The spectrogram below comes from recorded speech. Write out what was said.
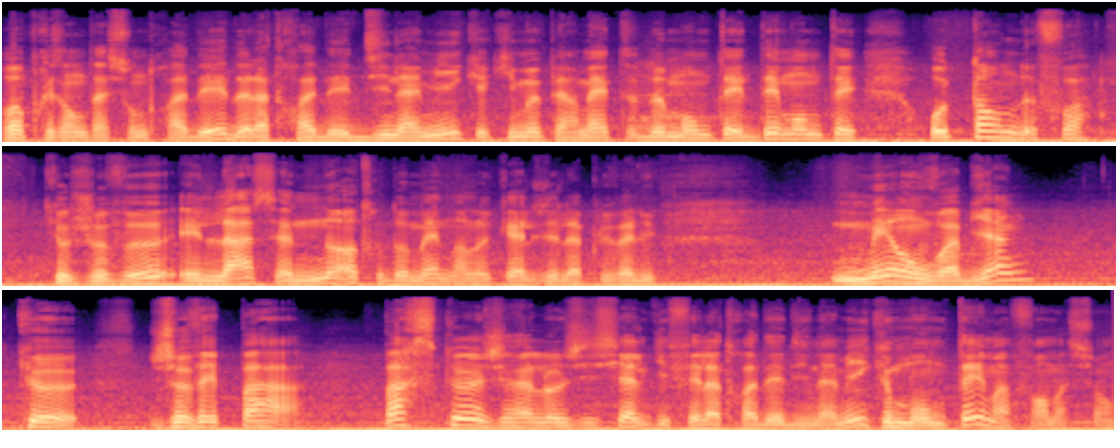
représentation 3D, de la 3D dynamique, qui me permettent de monter, démonter autant de fois que je veux. Et là, c'est un autre domaine dans lequel j'ai la plus-value. Mais on voit bien que je ne vais pas, parce que j'ai un logiciel qui fait la 3D dynamique, monter ma formation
